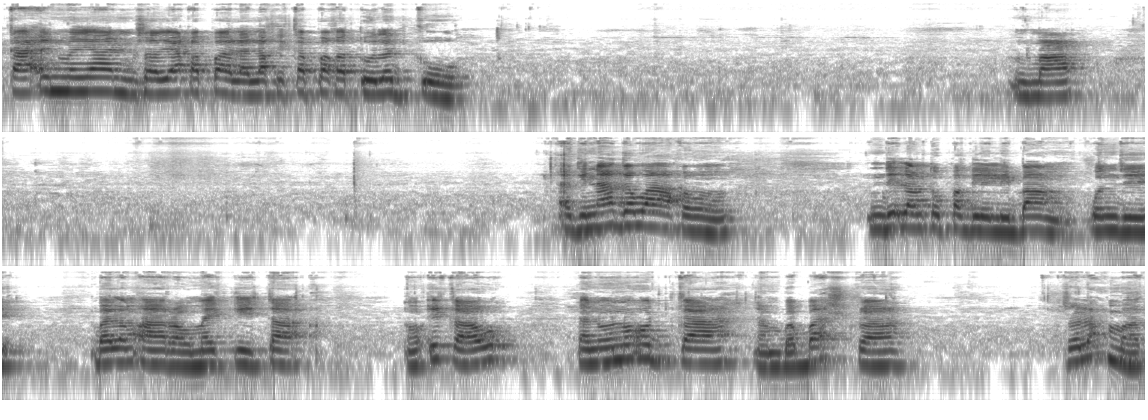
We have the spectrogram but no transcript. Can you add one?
Kain mo yan, masaya ka pa, lalaki ka pa katulad ko. Diba? Ah, ginagawa ko, hindi lang to paglilibang, kundi balang araw may kita. O ikaw, nanonood ka, nambabas ka, salamat.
